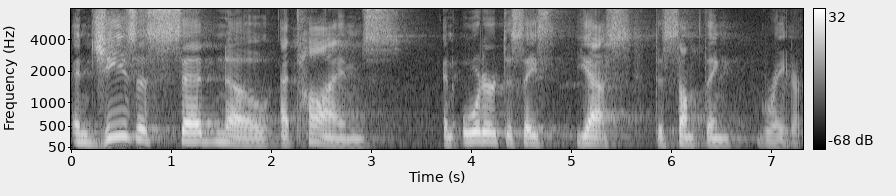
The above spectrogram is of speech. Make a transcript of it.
And Jesus said no at times in order to say yes to something greater.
